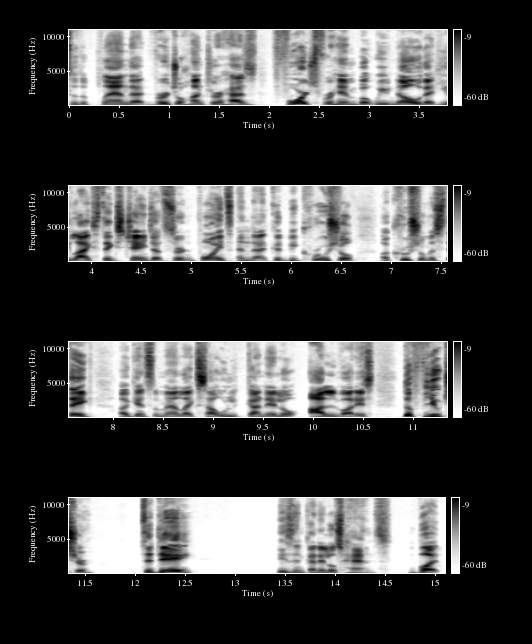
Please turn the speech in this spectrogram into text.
to the plan that Virgil Hunter has forged for him, but we know that he likes to exchange at certain points, and that could be crucial, a crucial mistake against a man like Saul Canelo Alvarez. The future today is in Canelo's hands, but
